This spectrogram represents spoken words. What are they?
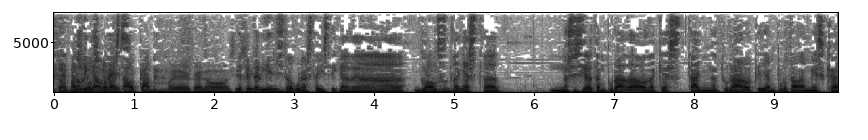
Sí. va No li ser els cal que va més. estar al camp, eh, que no... Sí, de fet, sí. havia llegit alguna estadística de gols d'aquesta no sé si era temporada o d'aquest any natural que ja em portava més que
